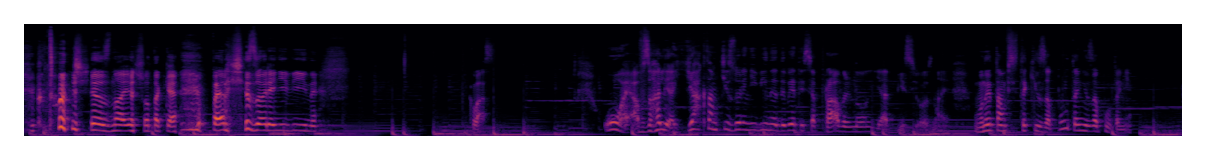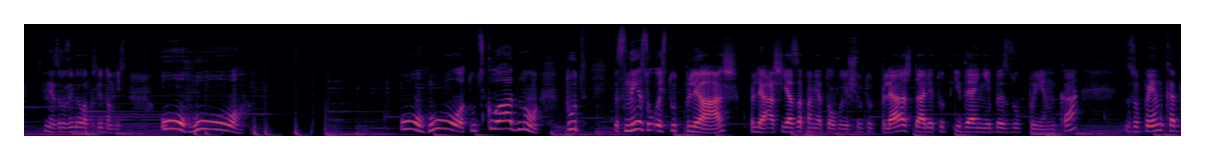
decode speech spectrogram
Хто ще знає, що таке перші зоряні війни? Клас. Ой, а взагалі, а як там ті зоряні війни дивитися правильно, я біс його знаю. Вони там всі такі запутані, запутані. Незрозуміла послідовність. Ого! Ого, тут складно. Тут знизу ось тут пляж. Пляж, я запам'ятовую, що тут пляж. Далі тут іде ніби зупинка. Зупинка,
